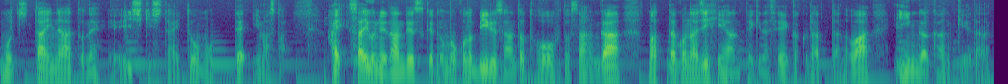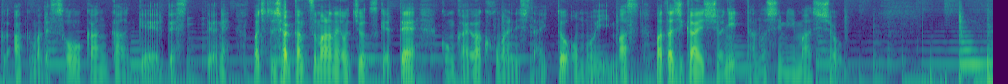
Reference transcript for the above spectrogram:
持ちたいなとね、意識したいと思っていますと。はい。最後になんですけども、このビルさんとトホーフトさんが全く同じ批判的な性格だったのは、因果関係ではなく、あくまで相関関係ですっていうね。まあ、ちょっと若干つまらないオチをつけて、今回はここまでにしたいと思います。また次回一緒に楽しみましょう。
